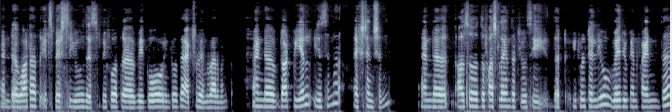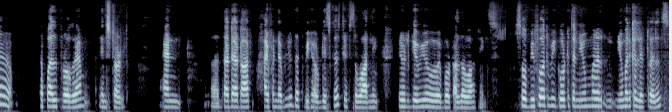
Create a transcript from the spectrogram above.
and uh, what are its best uses before uh, we go into the actual environment. And uh, .pl is an extension. And uh, also the first line that you see that it will tell you where you can find the, the Perl program installed. And uh, the hyphen w that we have discussed it's a warning it will give you about all the warnings so before we go to the numeral, numerical literals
